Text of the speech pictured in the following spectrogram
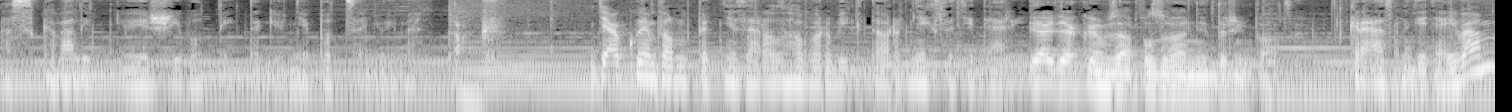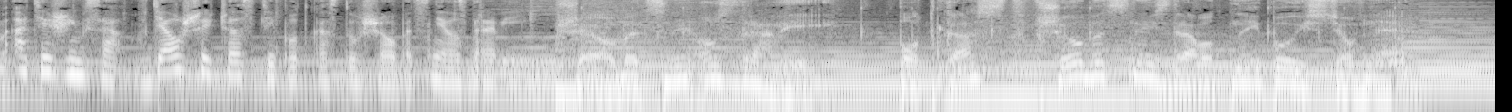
a skvalitňuje životy, tak ju nepodceňujme. Tak. Ďakujem veľmi pekne za rozhovor, Viktor. Nech sa ti darí. Ja ďakujem za pozvanie, držím palce. Krásny deň aj vám a teším sa v ďalšej časti podcastu Všeobecne o zdraví. Všeobecne o zdraví. Podcast Všeobecnej zdravotnej poisťovne.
